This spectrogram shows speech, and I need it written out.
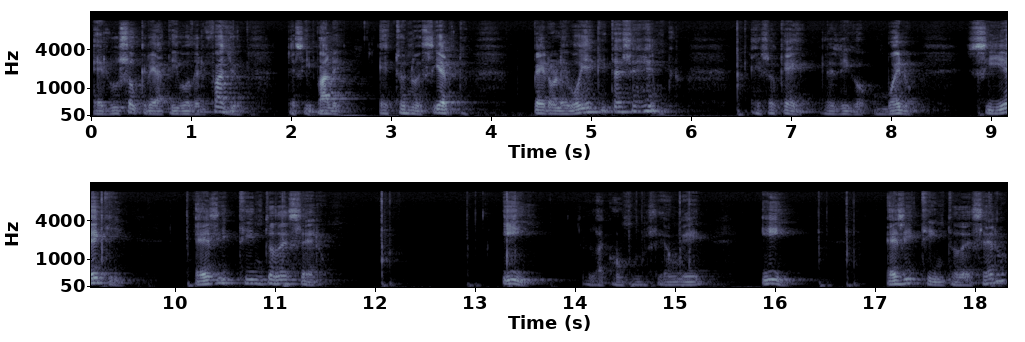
el uso creativo del fallo. Decir, vale, esto no es cierto, pero le voy a quitar ese ejemplo. ¿Eso qué? Les digo, bueno, si x es distinto de 0 y la conjunción es y es distinto de 0,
